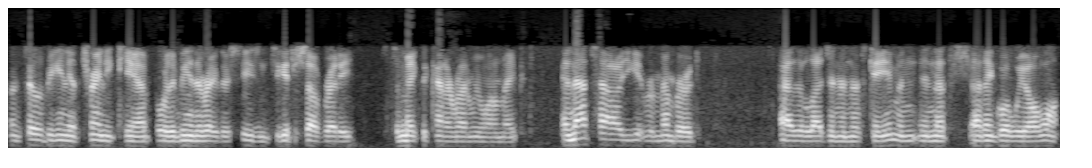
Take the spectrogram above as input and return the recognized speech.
until the beginning of training camp or the beginning of the regular season to get yourself ready to make the kind of run we want to make and that's how you get remembered as a legend in this game, and, and that's I think what we all want.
